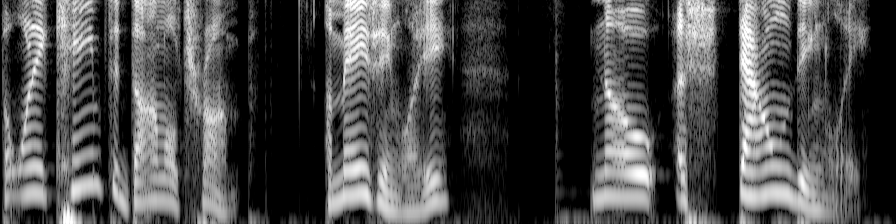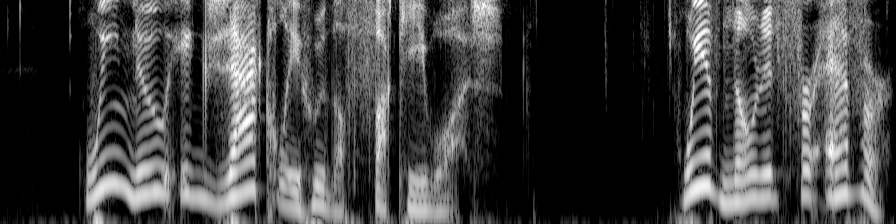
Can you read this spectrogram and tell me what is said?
But when it came to Donald Trump, amazingly, no, astoundingly, we knew exactly who the fuck he was. We have known it forever.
